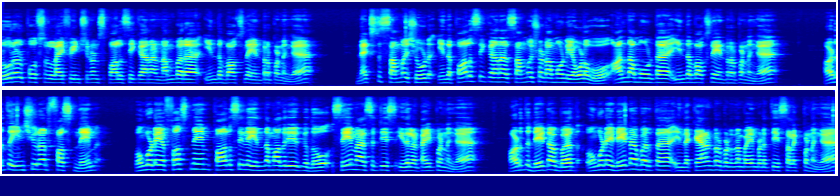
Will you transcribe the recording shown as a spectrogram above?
ரூரல் போஸ்டல் லைஃப் இன்சூரன்ஸ் பாலிசிக்கான நம்பரை இந்த பாக்ஸில் என்டர் பண்ணுங்கள் நெக்ஸ்ட் சம்மஷூட் இந்த பாலிசிக்கான சம்மஷூட் அமௌண்ட் எவ்வளவோ அந்த அமௌண்ட்டை இந்த பாக்ஸில் என்டர் பண்ணுங்கள் அடுத்து இன்சூரர் ஃபர்ஸ்ட் நேம் உங்களுடைய ஃபர்ஸ்ட் நேம் பாலிசியில் எந்த மாதிரி இருக்குதோ சேம் ஆசிட்டிஸ் இதில் டைப் பண்ணுங்கள் அடுத்து டேட் ஆஃப் பர்த் உங்களுடைய டேட் ஆஃப் பர்த்தை இந்த கேலண்டர் பட்டனை பயன்படுத்தி செலக்ட் பண்ணுங்கள்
